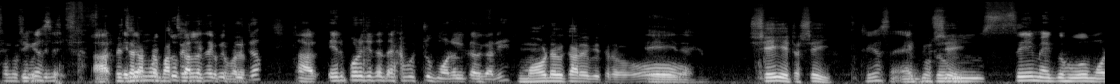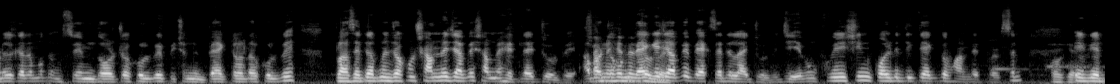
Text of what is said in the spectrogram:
সুন্দর ঠিক আছে? আর এটার আপনার বাচ্চাকে কালার থাকবে। দুইটা। আর এরপরে যেটা দেখাবো একটু মডেল কার গাড়ি। মডেল কারের ভিতরে ও এই দেখেন। সেই এটা সেই। ঠিক আছে? একদম সেম একদম হুবহু মডেল কারের মতো সেম দরজা খুলবে পিছনে ব্যাক ডালাটা খুলবে প্লাস এটা আপনি যখন সামনে যাবে সামনে হেডলাইট জ্বলবে। আবার যখন ব্যাকে যাবে ব্যাক সাইডে লাইট জ্বলবে। জি এবং ফিনিশিং কোয়ালিটির দিক থেকে একদম hundred percent okay A grade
